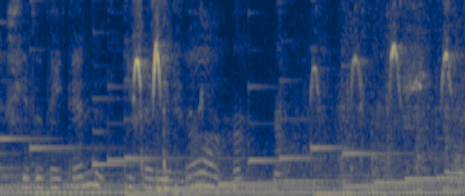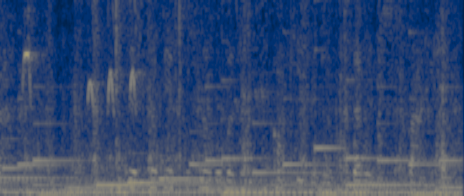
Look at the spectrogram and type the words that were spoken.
Chcesz się tutaj ten zbliżenie co? Aha, no. Sobie, tu znowu będą skoki zamiast spania.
